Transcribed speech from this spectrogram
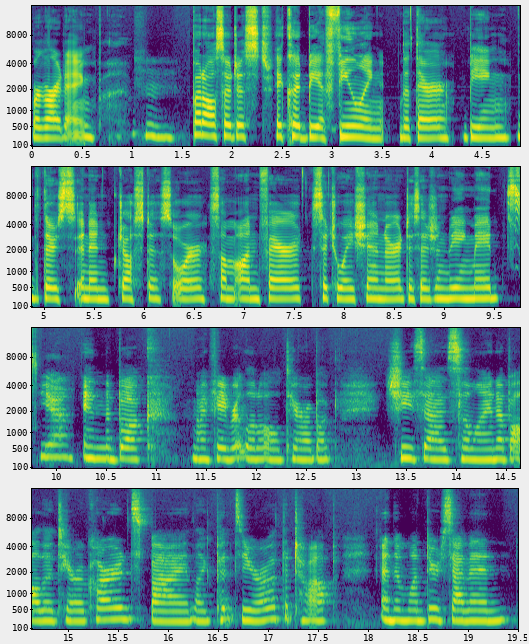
regarding. But also, just it could be a feeling that they're being, that there's an injustice or some unfair situation or decision being made. Yeah. In the book, my favorite little tarot book, she says to line up all the tarot cards by like put zero at the top and then one through seven,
